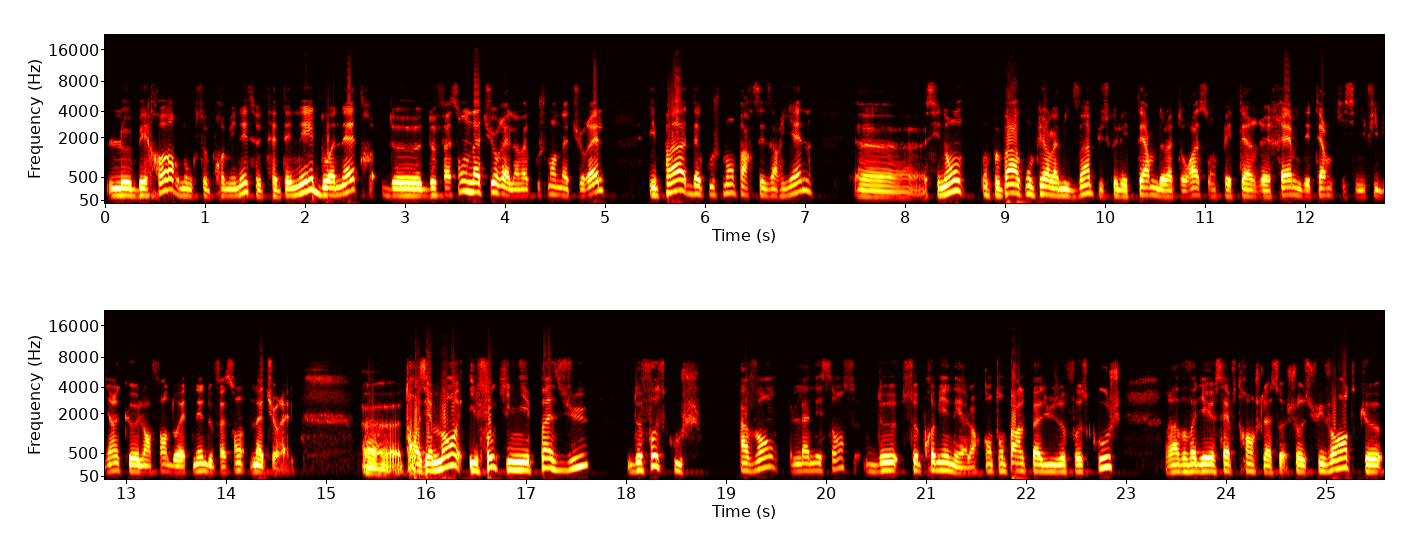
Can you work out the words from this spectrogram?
le bechor, donc ce premier-né, ce cet aîné, doit naître de, de façon naturelle, un accouchement naturel, et pas d'accouchement par césarienne. Euh, sinon, on ne peut pas accomplir la mitzvah puisque les termes de la Torah sont Peter Rechem, des termes qui signifient bien que l'enfant doit être né de façon naturelle. Euh, troisièmement, il faut qu'il n'y ait pas eu de fausse couche avant la naissance de ce premier-né. Alors, quand on parle pas eu de fausse couche, Rav Yosef tranche la chose suivante, que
